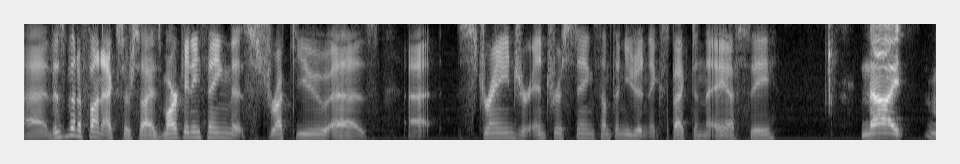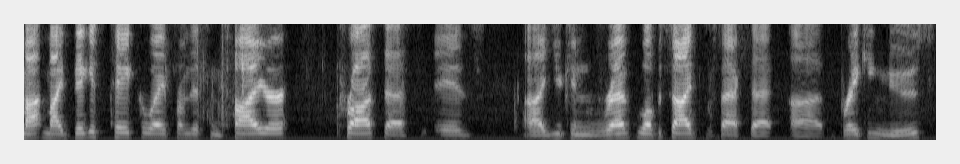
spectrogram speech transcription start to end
uh, this has been a fun exercise. Mark, anything that struck you as uh, strange or interesting, something you didn't expect in the AFC? No, it's my, my biggest takeaway from this entire process is uh, you can rev well besides the fact that uh, breaking news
